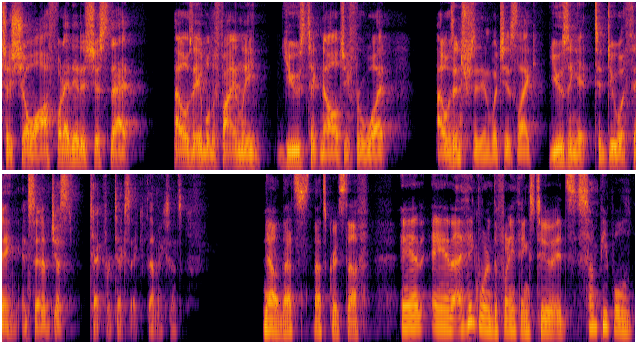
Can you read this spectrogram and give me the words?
to show off what I did. It's just that I was able to finally use technology for what I was interested in, which is like using it to do a thing instead of just tech for tech's sake, if that makes sense. No, that's that's great stuff. And and I think one of the funny things too, it's some people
